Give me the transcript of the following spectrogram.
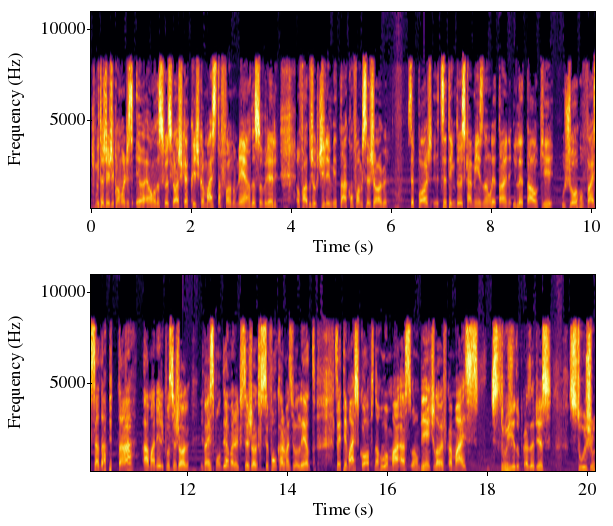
que muita gente reclamou disso, é é uma das coisas que eu acho que a crítica mais tá falando merda sobre ele, é o fato do jogo te limitar conforme você joga. Você pode, você tem dois caminhos, não letal e letal, que o jogo vai se adaptar à maneira que você joga. Ele vai responder à maneira que você joga. Se você for um cara mais violento, você vai ter mais corpos na rua, mais, o ambiente lá vai ficar mais destruído por causa disso. Sujo.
